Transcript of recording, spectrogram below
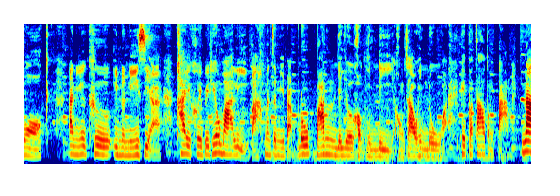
วอล์กอันนี้คืออินโดนีเซีย ใครเคยไปเที่ยวบาหลีปะ มันจะมีแบบรูปปั้นเยอะๆของฮินดีของชาวฮินดูอะเทพเจ้าต่างๆ หน้า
